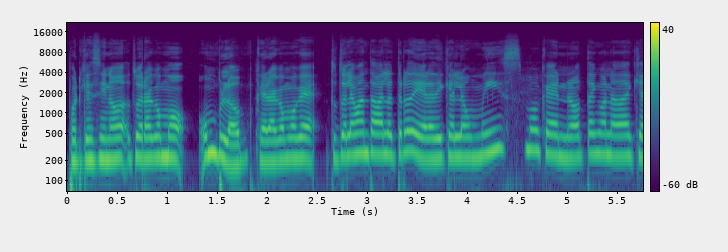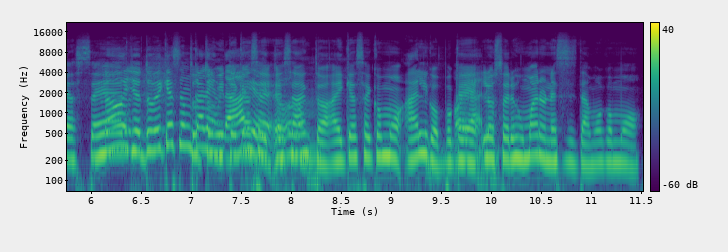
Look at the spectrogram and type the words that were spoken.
Porque si no, tú eras como un blob, que era como que tú te levantabas el otro día y era de que lo mismo, que no tengo nada que hacer. No, yo tuve que hacer un Tú que calendario y hacer- todo. Exacto, hay que hacer como algo, porque los seres humanos necesitamos como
